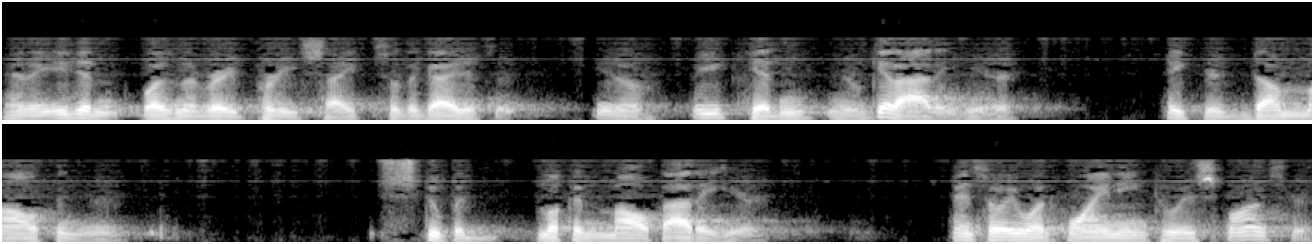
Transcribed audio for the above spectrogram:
and he didn't wasn't a very pretty sight. So the guy just said, "You know, are you kidding? You know, get out of here. Take your dumb mouth and your stupid-looking mouth out of here." And so he went whining to his sponsor,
